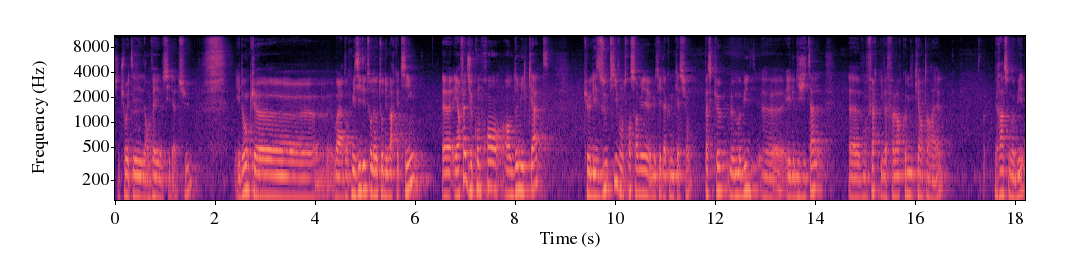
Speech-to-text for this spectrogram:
J'ai toujours été en veille aussi là-dessus. Et donc, euh, voilà, donc mes idées tournaient autour du marketing. et en fait, je comprends en 2004 que les outils vont transformer le métier de la communication parce que le mobile euh, et le digital euh, vont faire qu'il va falloir communiquer en temps réel grâce au mobile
